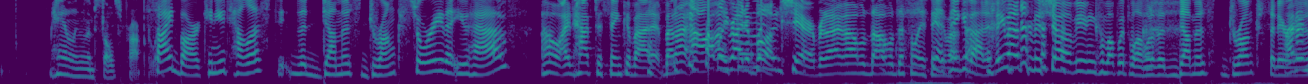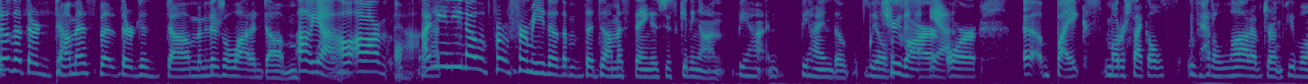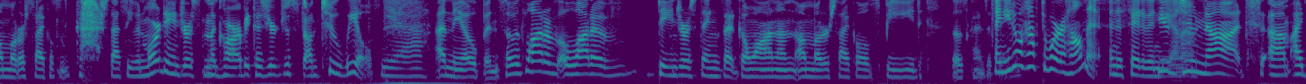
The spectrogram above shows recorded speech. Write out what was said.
handling themselves properly. Sidebar, can you tell us the dumbest drunk story that you have? Oh, I'd have to think about it, but I, I'll probably I write a book. would share. But I, I will, I will definitely think about it. yeah, about think that. about it. Think about it through the show if you can come up with one. One of the dumbest drunk scenarios. I don't know that they're dumbest, but they're just dumb. I mean, there's a lot of dumb. Oh yeah. Oh, oh, oh, Yeah. I mean, you know, for, for me though, the, the dumbest thing is just getting on behind behind the wheel True of a car yeah. or uh, bikes, motorcycles. We've had a lot of drunk people on motorcycles, and gosh, that's even more dangerous than the car because you're just on two wheels, Mm-hmm. Yeah. in the open. So it's a lot of a lot of dangerous things that go on on, on motorcycles, speed, those kinds of things. and you don't have to wear a helmet in the state of Indiana. You do not. Um, I,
